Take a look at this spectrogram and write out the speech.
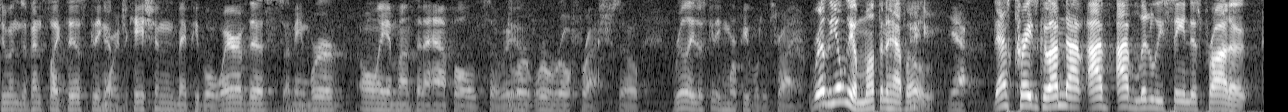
doing events like this, getting Yeah. more education, make people aware of this. I mean, we're only a month and a half old, so we, Yeah. we're we're real fresh. So, really, just getting more people to try it. Really, only a month and a half old. Yeah. That's crazy because I'm not. I've I've literally seen this product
